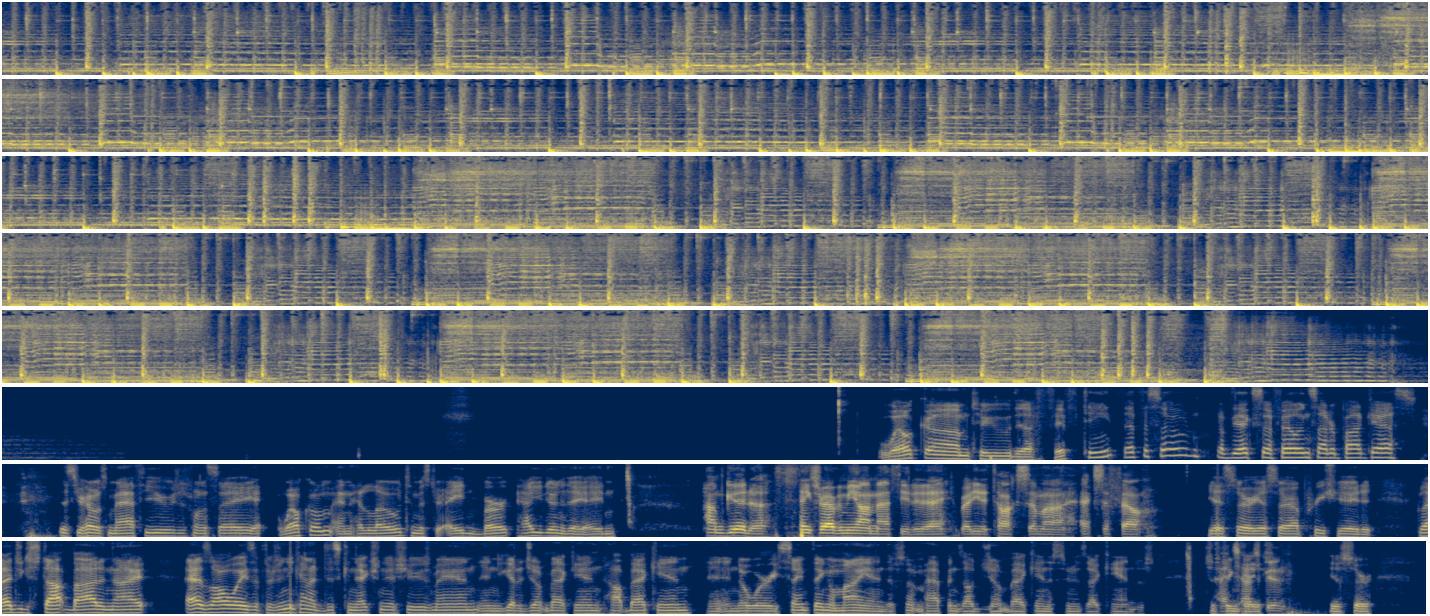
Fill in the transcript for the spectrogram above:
Welcome to the 15th episode of the XFL Insider Podcast. This is your host, Matthew. Just want to say welcome and hello to Mr. Aidan Burke. How you doing today, Aidan? I'm good. Uh, thanks for having me on, Matthew, today. Ready to talk some uh, XFL. Yes, sir. Yes, sir. I appreciate it. Glad you stopped by tonight as always, if there's any kind of disconnection issues, man, and you got to jump back in, hop back in, and, and, no worries. Same thing on my end. If something happens, I'll jump back in as soon as I can, just just that in case. Good. Yes, sir.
